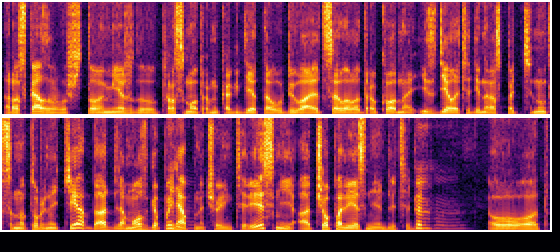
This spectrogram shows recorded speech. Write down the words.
рассказывал, что между просмотром, как где-то убивают целого дракона, и сделать один раз подтянуться на турнике, да, для мозга понятно, что интереснее, а что полезнее для тебя. Вот.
